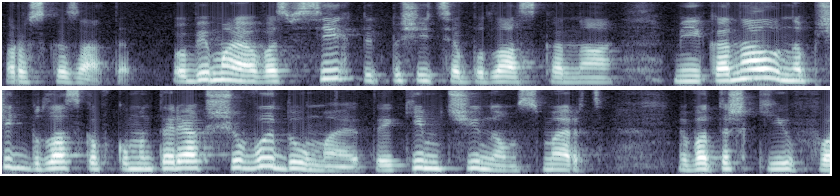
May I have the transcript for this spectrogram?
розказати. Обіймаю вас всіх. Підпишіться, будь ласка, на мій канал. Напишіть, будь ласка, в коментарях, що ви думаєте, яким чином смерть ватажків е,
